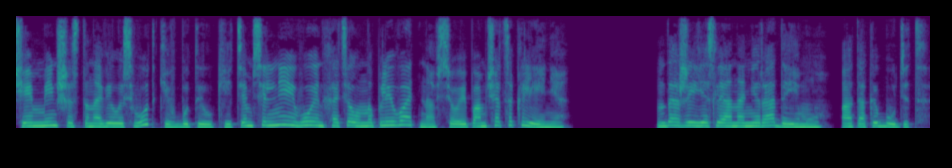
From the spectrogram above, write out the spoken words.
Чем меньше становилось водки в бутылке, тем сильнее воин хотел наплевать на все и помчаться к Лене. Даже если она не рада ему, а так и будет.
